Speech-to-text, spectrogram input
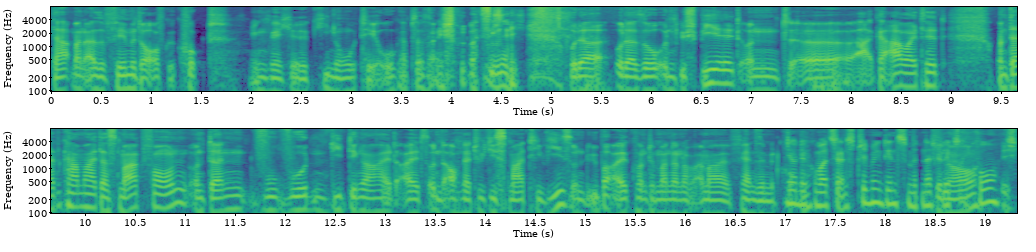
Da hat man also Filme drauf geguckt, irgendwelche Kino, TO gab es das eigentlich schon, weiß ich Nee. nicht. Oder, oder so und gespielt und äh, gearbeitet. Und dann kam halt das Smartphone und dann wu- wurden die Dinger halt als, und auch natürlich die Smart TVs und überall konnte man dann auf einmal Fernsehen mit Ja, gucken. kommerziellen Streamingdienste mit Netflix Genau. und Co. Ich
